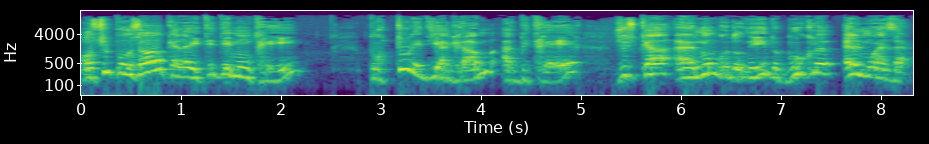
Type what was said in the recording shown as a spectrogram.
en supposant qu'elle a été démontrée pour tous les diagrammes arbitraires jusqu'à un nombre donné de boucles L-1.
